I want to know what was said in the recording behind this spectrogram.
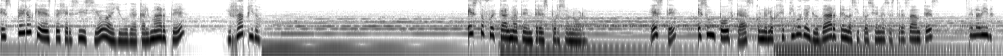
Espero que este ejercicio ayude a calmarte y rápido. Esto fue Cálmate en 3 por Sonoro. Este es un podcast con el objetivo de ayudarte en las situaciones estresantes de la vida.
